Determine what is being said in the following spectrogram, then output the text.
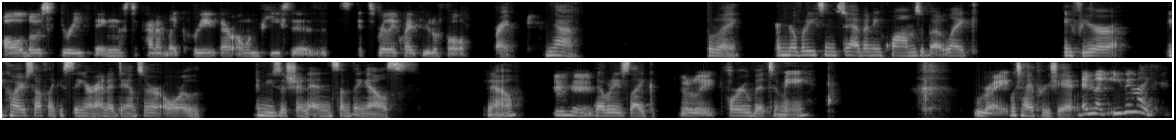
all those three things to kind of like create their own pieces. It's it's really quite beautiful. Right. Yeah. Totally. And nobody seems to have any qualms about like if you're you call yourself like a singer and a dancer or a musician and something else. You know? Mm-hmm. Nobody's like, Totally. prove it to me, Right. which I appreciate. and like even like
